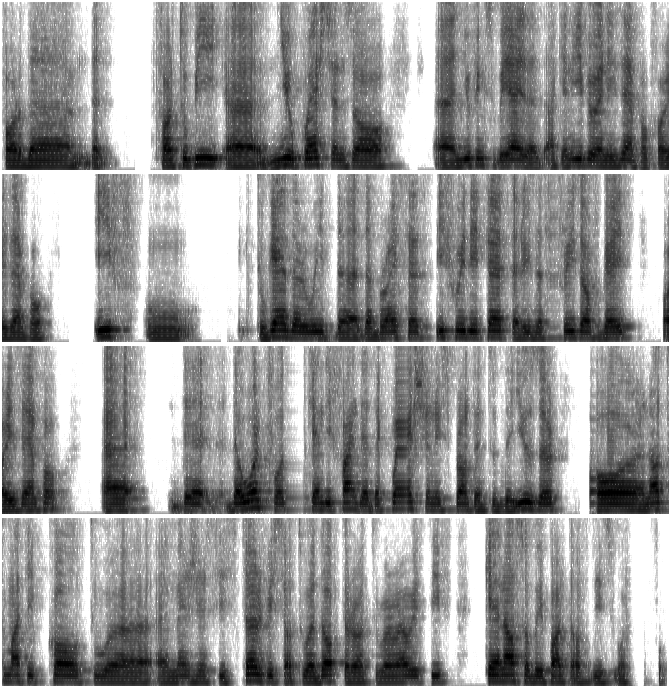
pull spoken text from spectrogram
for the, the for to be uh, new questions or uh, new things to be added. I can give you an example. For example, if together with the, the bracelet, if we detect there is a freeze of gait, for example, uh, the, the workflow can define that the question is prompted to the user or an automatic call to an emergency service or to a doctor or to a relative can also be part of this workflow.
